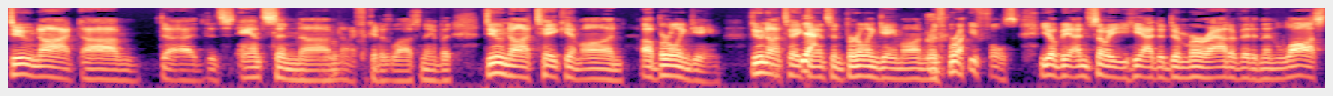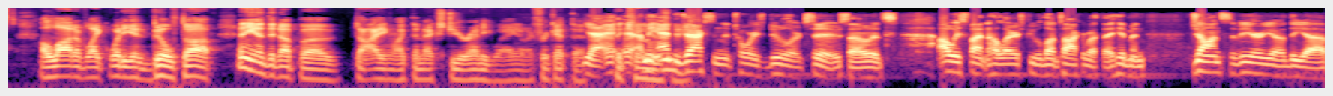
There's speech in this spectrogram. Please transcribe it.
"Do not." Um, uh, this Anson, um, no, I forget his last name, but do not take him on a Burlingame do not take yeah. Anson Burlingame on with rifles. You'll be, and so he, he had to demur out of it and then lost a lot of like what he had built up. And he ended up, uh, dying like the next year anyway. I forget that. Yeah. The I mean, Andrew Jackson, notorious dueler too. So it's, I always find it hilarious. People don't talk about that. Him and John Sevier, the, uh,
